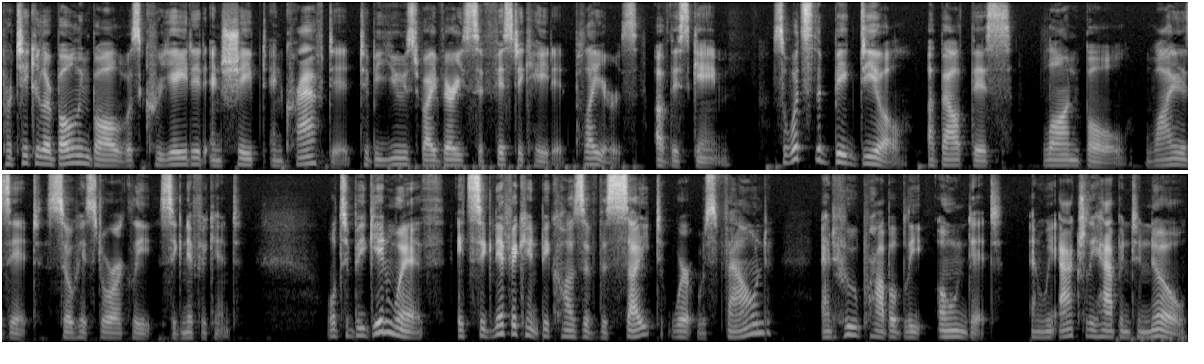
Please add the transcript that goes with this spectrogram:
particular bowling ball was created and shaped and crafted to be used by very sophisticated players of this game. So, what's the big deal about this lawn bowl? Why is it so historically significant? Well, to begin with, it's significant because of the site where it was found and who probably owned it. And we actually happen to know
